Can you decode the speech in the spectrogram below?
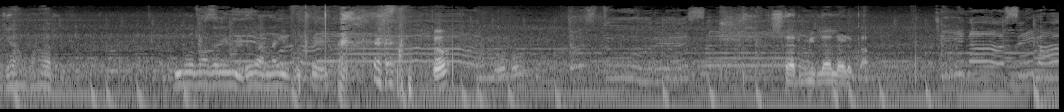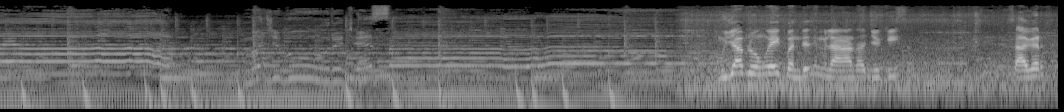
क्या मार अभी बोल ये वीडियो डालना यूट्यूब पे। तो? शर्मिला लड़का। मुझे आप लोगों को एक बंदे से मिलाना था जो कि सागर।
